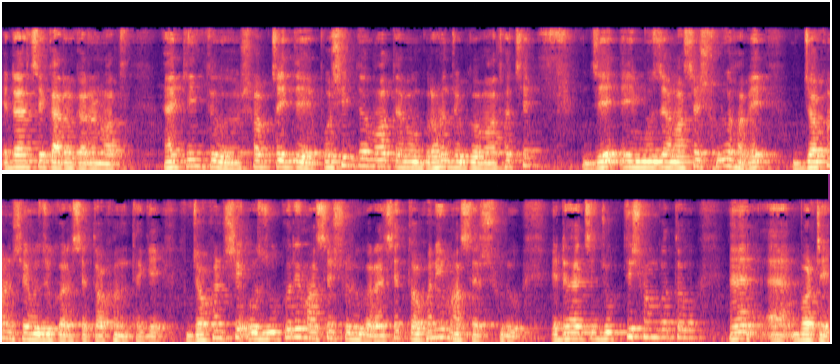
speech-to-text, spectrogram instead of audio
এটা হচ্ছে কারও কারও মত। হ্যাঁ কিন্তু সবচাইতে প্রসিদ্ধ মত এবং গ্রহণযোগ্য মত হচ্ছে যে এই মুজা মাসে শুরু হবে যখন সে উজু করেছে তখন থেকে। যখন সে উজু করে মাসে শুরু করেছে তখনই মাসের শুরু। এটা হচ্ছে যুক্তিসঙ্গত হ্যাঁ বটে।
